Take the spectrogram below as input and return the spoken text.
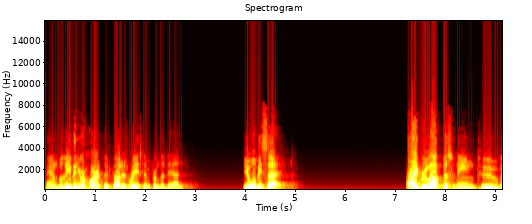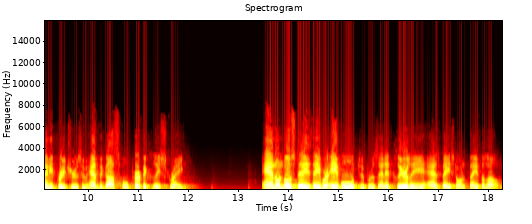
and believe in your heart that God has raised him from the dead, you will be saved. I grew up listening to many preachers who had the gospel perfectly straight and on most days, they were able to present it clearly as based on faith alone.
